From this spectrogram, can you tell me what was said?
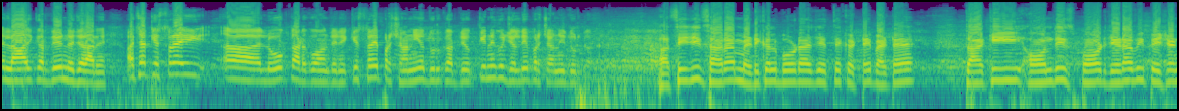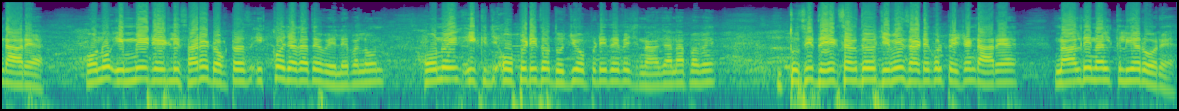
ਇਲਾਜ ਕਰਦੇ ਹੋਏ ਨਜ਼ਰ ਆ ਰਹੇ ਨੇ। ਅੱਛਾ ਕਿਸ ਤਰ੍ਹਾਂ ਹੀ ਅ, ਲੋਕ ਤੁਹਾਡੇ ਕੋਲ ਆਉਂਦੇ ਨੇ? ਕਿਸ ਤਰ੍ਹਾਂ ਦੀ ਪਰੇਸ਼ਾਨੀਆਂ ਦੂਰ ਕਰਦੇ ਹੋ? ਕਿੰਨੇ ਕੁ ਜਲਦੀ ਪਰੇਸ਼ਾਨੀ ਦੂਰ ਕਰਦੇ ਹੋ? ਅਸੀਂ ਜੀ ਸਾਰਾ ਮੈਡੀਕਲ ਬੋਰਡ ਅੱਜ ਇੱਥੇ ਇਕੱਠੇ ਬੈਠਾ ਹੈ ਤਾਂ ਕਿ ਔਨ ਦੀ ਸਪੌਟ ਜਿਹੜਾ ਵੀ ਪੇਸ਼ੈਂਟ ਆ ਰਿਹਾ, ਉਹਨੂੰ ਇਮੀਡੀਏਟਲੀ ਸਾਰੇ ਡਾਕਟਰਸ ਇੱਕੋ ਜਗ੍ਹਾ ਤੇ ਅਵੇਲੇਬਲ ਹੋਣ। ਉਹਨੂੰ ਇੱਕ- ਇੱਕ ਓਪੀਡੀ ਤੋਂ ਦੂਜੀ ਓਪੀਡੀ ਦੇ ਵਿੱਚ ਨਾ ਜਾਣਾ ਪਵੇ। ਤੁਸੀਂ ਦੇਖ ਸਕਦੇ ਹੋ ਜਿਵੇਂ ਸਾਡੇ ਕੋਲ ਪੇਸ਼ੈਂਟ ਆ ਰਿਹਾ ਹੈ, ਨਾਲ ਦੀ ਨਾਲ ਕਲੀਅਰ ਹੋ ਰਿਹਾ ਹੈ।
